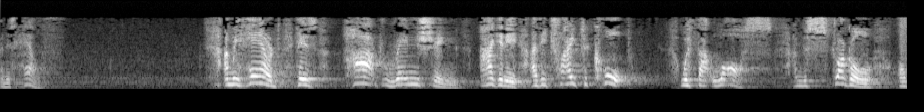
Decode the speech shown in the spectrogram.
and his health. And we heard his heart-wrenching agony as he tried to cope with that loss and the struggle of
